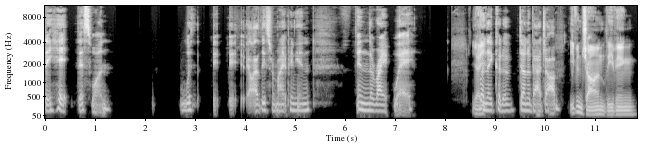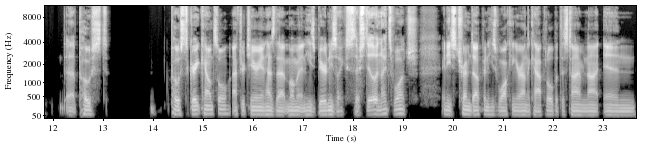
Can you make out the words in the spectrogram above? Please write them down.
they hit this one with at least from my opinion in the right way yeah, when they could have done a bad job even Jon leaving uh, post post Great Council after Tyrion has that moment and he's beard and he's like, "There's still a Night's Watch," and he's trimmed up and he's walking around the capital, but this time not in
